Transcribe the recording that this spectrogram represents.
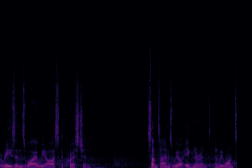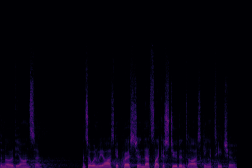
reasons why we ask a question. Sometimes we are ignorant and we want to know the answer. And so when we ask a question, that's like a student asking a teacher.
